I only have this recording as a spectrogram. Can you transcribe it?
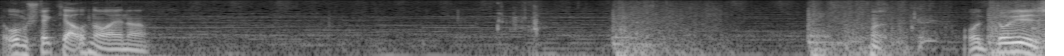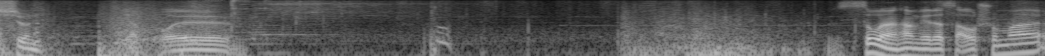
Da oben steckt ja auch noch einer. Und durch und... Jawohl. So, dann haben wir das auch schon mal.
